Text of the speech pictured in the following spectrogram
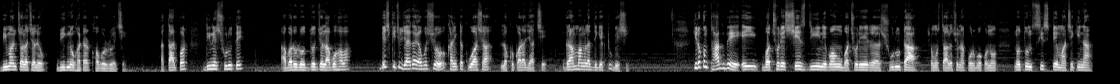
বিমান চলাচলেও বিঘ্ন ঘটার খবর রয়েছে। আর তারপর দিনের শুরুতে আবারও রৌদ্রোজ্জ্বল আবহাওয়া। বেশ কিছু জায়গায় অবশ্য খানিকটা কুয়াশা লক্ষ্য করা যাচ্ছে, গ্রাম বাংলার দিকে একটু বেশি। কীরকম থাকবে এই বছরের শেষ দিন এবং বছরের শুরুটা, সমস্ত আলোচনা করব, কোনো নতুন সিস্টেম আছে কি না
